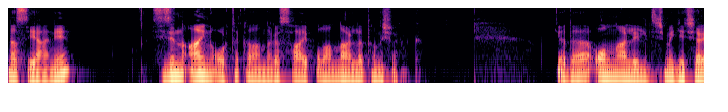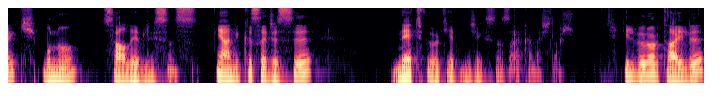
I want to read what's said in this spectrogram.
Nasıl yani? Sizin aynı ortak alanlara sahip olanlarla tanışarak ya da onlarla iletişime geçerek bunu sağlayabilirsiniz. Yani kısacası network edineceksiniz arkadaşlar. İlber Ortaylı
